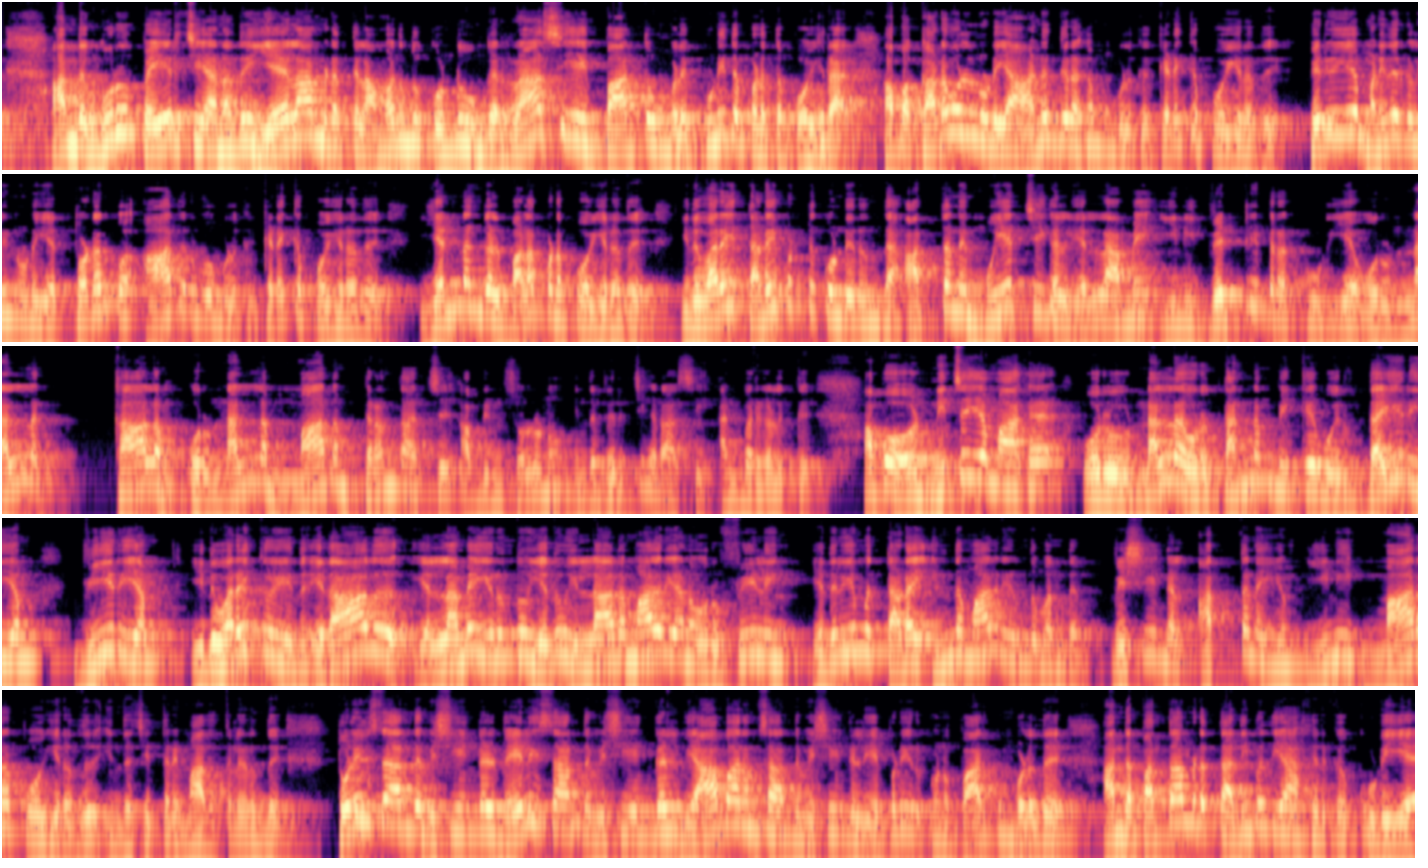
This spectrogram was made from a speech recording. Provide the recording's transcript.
அந்த குரு பெயர்ச்சியானது ஏழாம் இடத்தில் அமர்ந்து கொண்டு உங்கள் ராசியை பார்த்து உங்களை புனிதப்படுத்த போகிறார். அப்போ கடவுளினுடைய அனுகிரகம் உங்களுக்கு கிடைக்கப் போகிறது. பெரிய மனிதர்களினுடைய தொடர்பு ஆதரவு உங்களுக்கு கிடைக்கப் போகிறது. எண்ணங்கள் பலப்பட போகிறது. இதுவரை தடைப்பட்டு கொண்டிருந்த அத்தனை முயற்சிகள் எல்லாமே இனி வெற்றி பெறக்கூடிய ஒரு நல்ல காலம் ஒரு நல்ல மாதம் பிறந்தாச்சு அப்படின்னு சொல்லணும் இந்த விருச்சிக ராசி அன்பர்களுக்கு. அப்போது நிச்சயமாக ஒரு நல்ல ஒரு தன்னம்பிக்கை ஒரு தைரியம் வீரியம் இதுவரைக்கும் இது ஏதாவது எல்லாமே இருந்தும் எதுவும் இல்லாத மாதிரியான ஒரு ஃபீலிங் எதுலேயும் தடை இந்த மாதிரி இருந்து வந்த விஷயங்கள் அத்தனையும் இனி மாறப்போகிறது இந்த சித்திரை மாதத்திலிருந்து. தொழில் சார்ந்த விஷயங்கள் வேலை சார்ந்த விஷயங்கள் வியாபாரம் சார்ந்த விஷயங்கள் எப்படி இருக்குன்னு பார்க்கும் பொழுது அந்த பத்தாம் இடத்து அதிபதியாக இருக்கக்கூடிய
